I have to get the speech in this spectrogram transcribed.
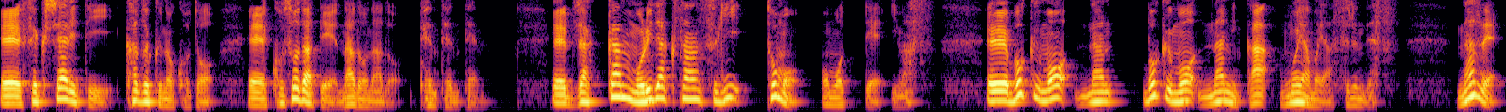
えー、セクシャリティ家族のこと、え、子育てなどなど点々点、え、若干盛りだくさんすぎとも思っています、え、僕も僕も何かモヤモヤするんです。なぜ、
